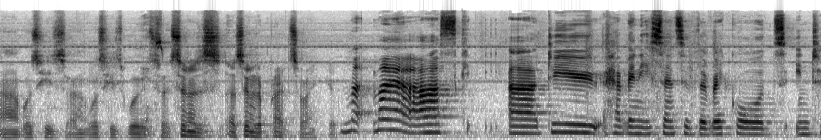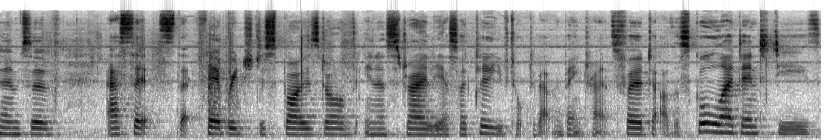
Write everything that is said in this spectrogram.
uh, was, his, uh, was his words. Yes. So Senator, uh, Senator Pratt, sorry. Yep. May, may I ask, uh, do you have any sense of the records in terms of assets that Fairbridge disposed of in Australia? So clearly you've talked about them being transferred to other school identities.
